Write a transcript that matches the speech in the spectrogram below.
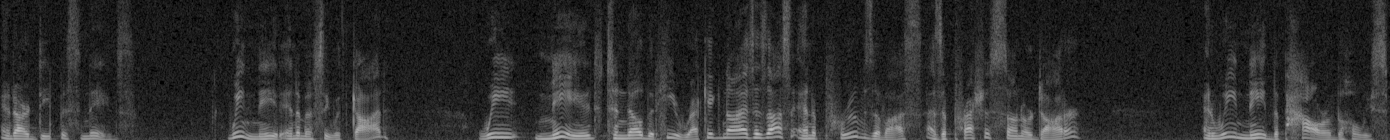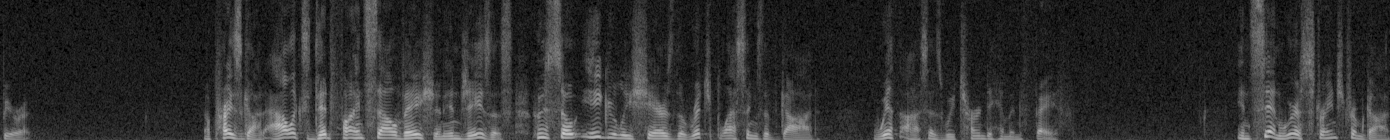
and our deepest needs. We need intimacy with God. We need to know that He recognizes us and approves of us as a precious son or daughter. And we need the power of the Holy Spirit. Now, praise God, Alex did find salvation in Jesus, who so eagerly shares the rich blessings of God with us as we turn to Him in faith. In sin, we're estranged from God,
